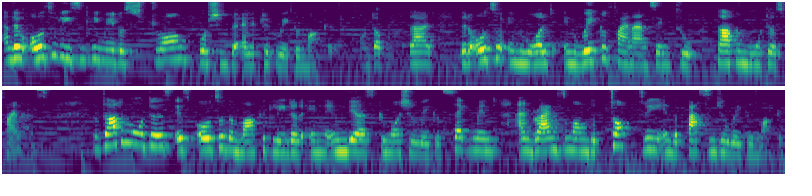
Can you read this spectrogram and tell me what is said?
And they've also recently made a strong push in the electric vehicle market. On top of that, they're also involved in vehicle financing through Tata Motors Finance. Now, Tata Motors is also the market leader in India's commercial vehicle segment and ranks among the top three in the passenger vehicle market.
